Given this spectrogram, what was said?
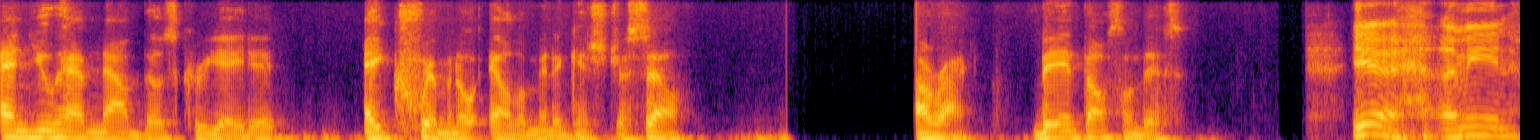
and you have now thus created a criminal element against yourself. All right, Ben, thoughts on this? Yeah, I mean,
